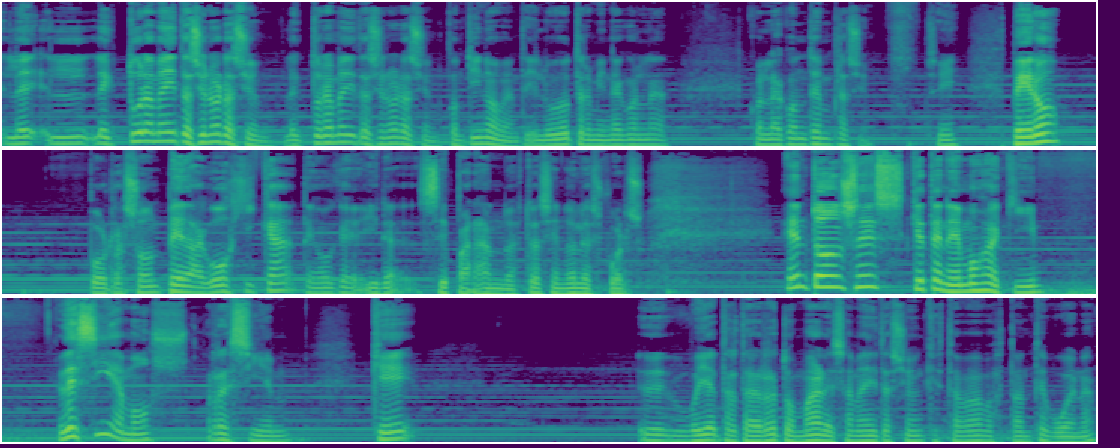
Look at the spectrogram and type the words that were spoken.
lectura, meditación, oración, lectura, meditación, oración, continuamente. Y luego termina con la, con la contemplación. ¿sí? Pero por razón pedagógica tengo que ir separando, estoy haciendo el esfuerzo. Entonces, ¿qué tenemos aquí? Decíamos recién que eh, voy a tratar de retomar esa meditación que estaba bastante buena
